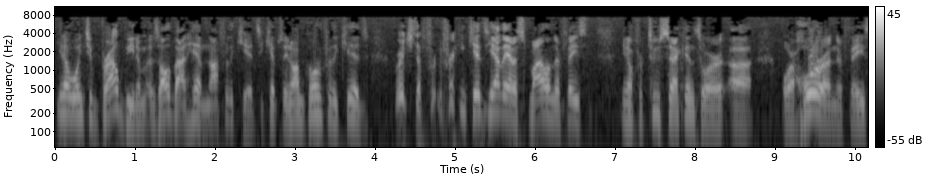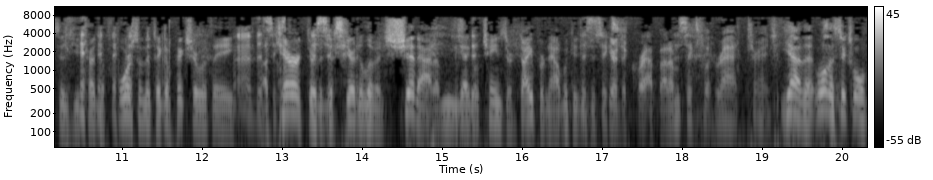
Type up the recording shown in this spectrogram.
you know, once you browbeat him, it was all about him, not for the kids. He kept saying, "No, I'm going for the kids." Rich, the fr- freaking kids, yeah, they had a smile on their face, you know, for two seconds, or uh, or horror on their face as you tried to force them to take a picture with a, Uh, a six- character the that just scared the living shit out of them. You got to go change their diaper now because The you just six- scared the crap out of The them. six foot rat, right? Yeah, the, well, the six. Well,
